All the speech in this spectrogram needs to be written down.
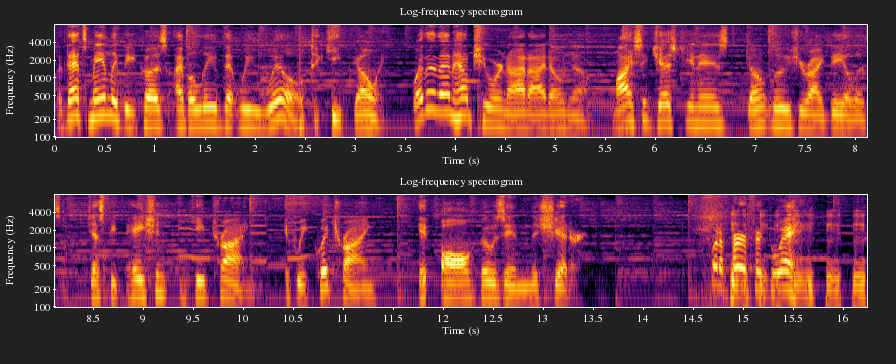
but that's mainly because I believe that we will to keep going. Whether that helps you or not, I don't know. My suggestion is don't lose your idealism. Just be patient and keep trying. if we quit trying, it all goes in the shitter. What a perfect way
